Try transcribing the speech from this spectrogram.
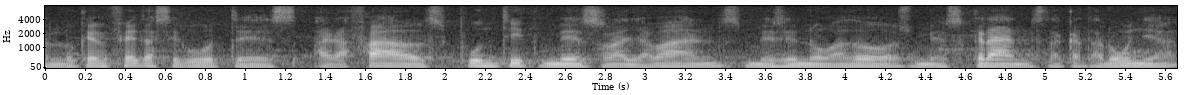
el que hem fet ha sigut és agafar els punts TIC més rellevants, més innovadors, més grans de Catalunya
